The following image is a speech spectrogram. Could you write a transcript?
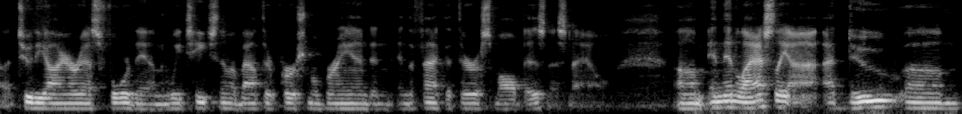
uh, to the IRS for them. And we teach them about their personal brand and, and the fact that they're a small business now. Um, and then lastly, I, I do um,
